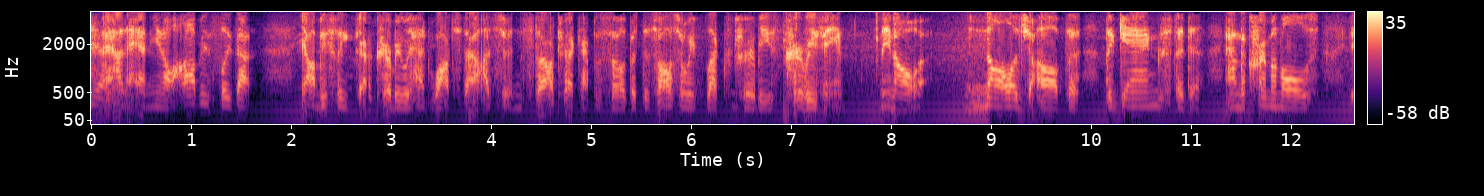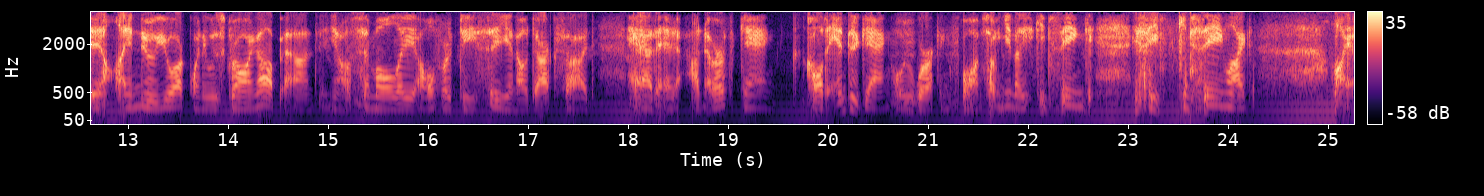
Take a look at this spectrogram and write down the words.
yeah. and and you know obviously that. Obviously, uh, Kirby had watched a certain Star Trek episode, but this also reflects Kirby's Kirby's you know knowledge of the the gangs that and the criminals in New York when he was growing up, and you know similarly over DC, you know Darkseid had an, an Earth gang called Intergang who were working for him. So you know you keep seeing you see keep seeing like like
